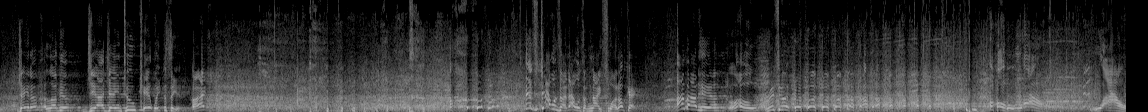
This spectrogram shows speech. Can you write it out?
Jada, I love you. G.I. Jane 2, can't wait to see it. All right? That, was a, that was a nice one. Okay. Out here. Uh oh, Richard. oh, wow. Wow.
